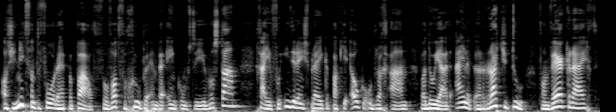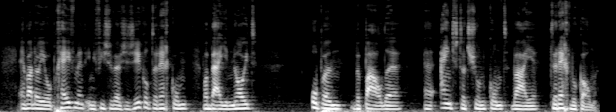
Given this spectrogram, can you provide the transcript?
Als je niet van tevoren hebt bepaald voor wat voor groepen en bijeenkomsten je wil staan, ga je voor iedereen spreken, pak je elke opdracht aan, waardoor je uiteindelijk een ratje toe van werk krijgt en waardoor je op een gegeven moment in die visueuze cirkel terechtkomt, waarbij je nooit op een bepaalde uh, eindstation komt waar je terecht wil komen.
